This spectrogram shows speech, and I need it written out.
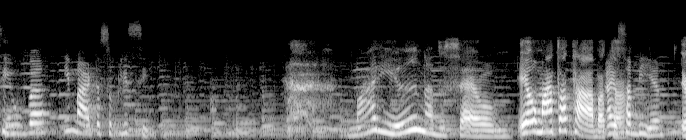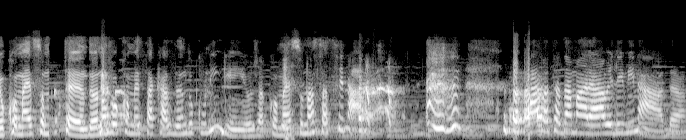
Silva e Marta Suplicy. Mariana do céu. Eu mato a Tabata. Ah, eu sabia. Eu começo matando. Eu não vou começar casando com ninguém. Eu já começo no assassinato. Tabata da Amaral eliminada.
